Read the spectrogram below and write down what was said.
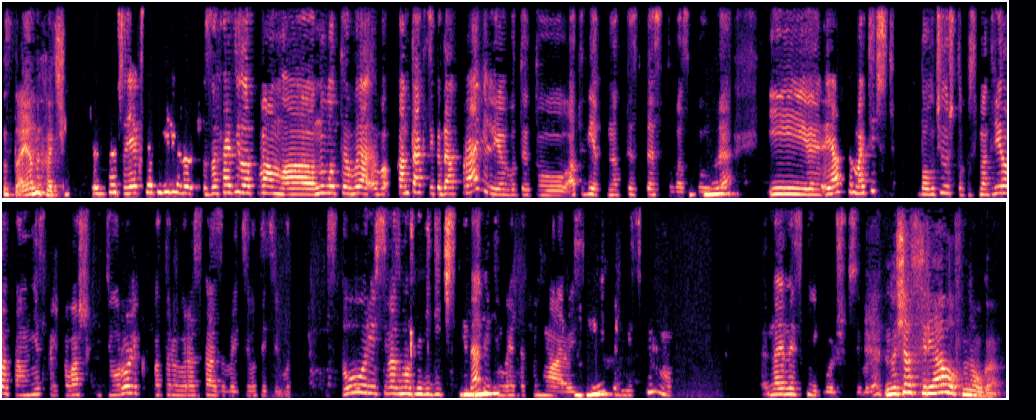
постоянно хочу. Я, кстати, Елена, заходила к вам, а, ну вот вы в ВКонтакте, когда отправили вот эту ответ на тест, тест у вас был, mm -hmm. да, и я автоматически получилось, что посмотрела там несколько ваших видеороликов, которые вы рассказываете, вот эти вот истории всевозможные ведические, mm -hmm. да, видимо, я так понимаю, из книг или из фильмов. Наверное, из книг больше всего, да? Ну, сейчас сериалов много.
